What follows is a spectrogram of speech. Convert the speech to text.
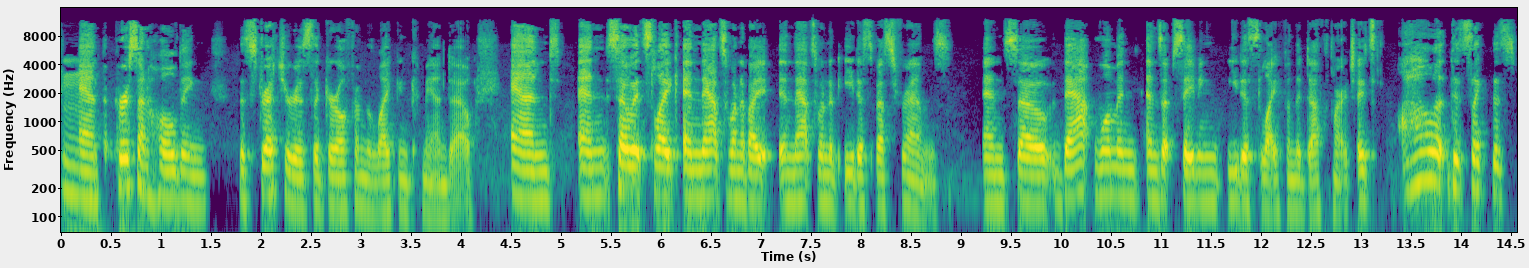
mm. and the person holding the stretcher is the girl from the Leichen Commando, and and so it's like, and that's one of I and that's one of Edith's best friends. And so that woman ends up saving Edith's life in the death march. It's all it's like this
